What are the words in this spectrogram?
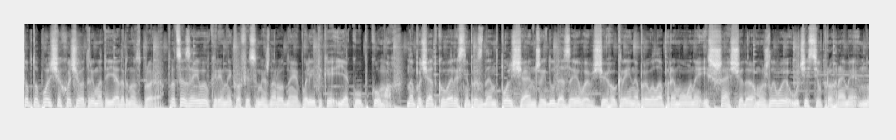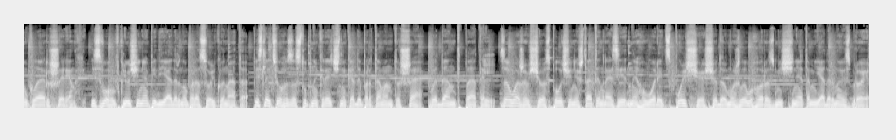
Тобто Польща хоче отримати ядерну зброю. Про це заявив керівник офісу міжнародної політики Якуб Кумах. На початку вересня президент Польщі Анджей Дуда заявив, що його країна провела перемовини із США щодо можливої участі в програмі Nuclear Sharing і свого включення під ядерну парасольку НАТО. Після цього заступник речника департаменту США Ведант Патель зауважив, що Сполучені Штати наразі не говорять з Польщею щодо можливого розміщення там ядерної зброї.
